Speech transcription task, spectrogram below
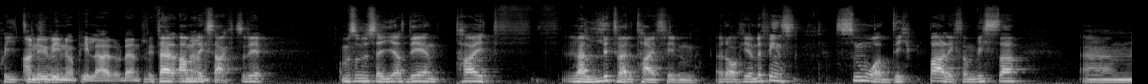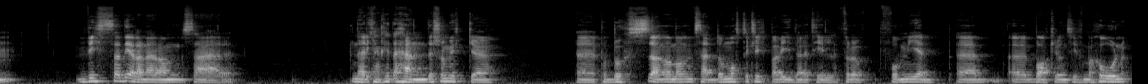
skit. Ja, nu är vi inne och pillar ordentligt. Väl, ja, men exakt. Så det, men som du säger, alltså, det är en tight, väldigt, väldigt tight film rakt igenom. Det finns små dippar liksom. Vissa, ehm, vissa delar när de så här när det kanske inte händer så mycket eh, på bussen och man, så här, de måste klippa vidare till för att få mer eh, eh, bakgrundsinformation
